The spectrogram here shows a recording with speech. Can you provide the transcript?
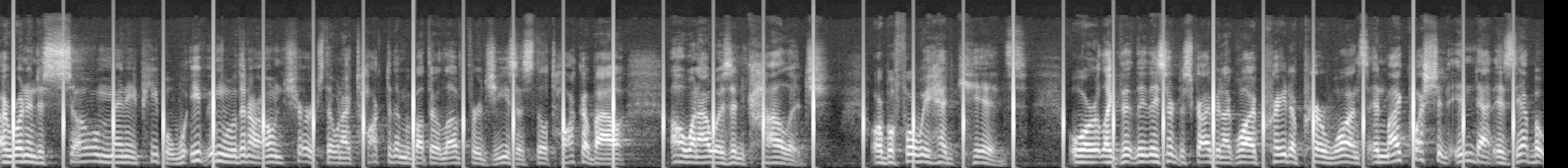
I run into so many people, even within our own church, that when I talk to them about their love for Jesus, they'll talk about, oh, when I was in college, or before we had kids, or like they, they start describing, like, well, I prayed a prayer once. And my question in that is, yeah, but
